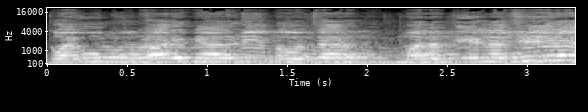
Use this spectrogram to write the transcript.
તો એવું બુખાર મ્યાલડી બહુચર મળતી નથી રે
